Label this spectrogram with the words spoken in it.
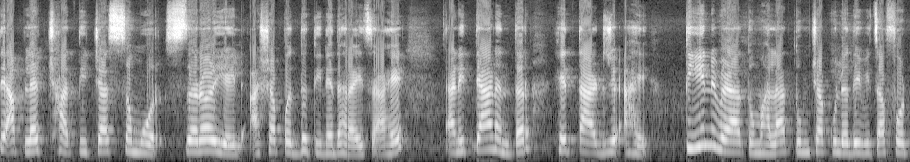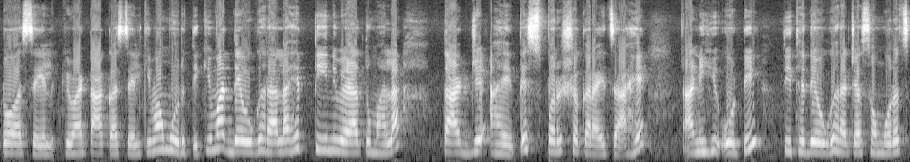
ते आपल्या छातीच्या समोर सरळ येईल अशा पद्धतीने धरायचं आहे. आणि त्यानंतर हे ताट जे आहे तीन वेळा तुम्हाला तुमच्या कुलदेवीचा फोटो असेल किंवा टाक असेल किंवा मूर्ती किंवा देवघराला हे तीन वेळा तुम्हाला ताट जे आहे ते स्पर्श करायचं आहे. आणि ही ओटी तिथे देवघराच्या समोरच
